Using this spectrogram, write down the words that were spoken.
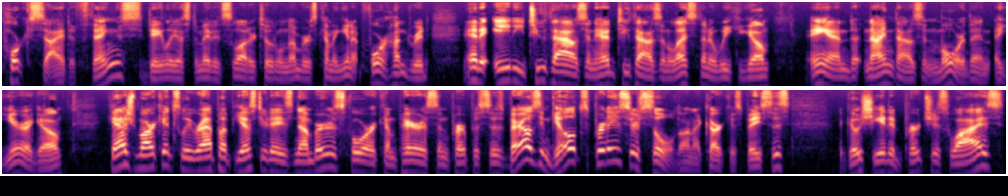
pork side of things, daily estimated slaughter total numbers coming in at 482,000 head, 2,000 less than a week ago and 9,000 more than a year ago. Cash markets, we wrap up yesterday's numbers for comparison purposes. Barrels and gilts, producers sold on a carcass basis. Negotiated purchase wise,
